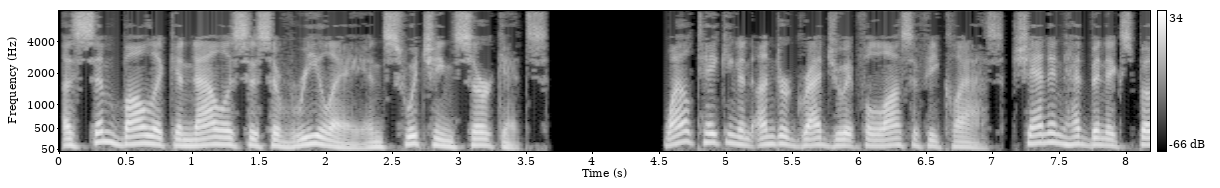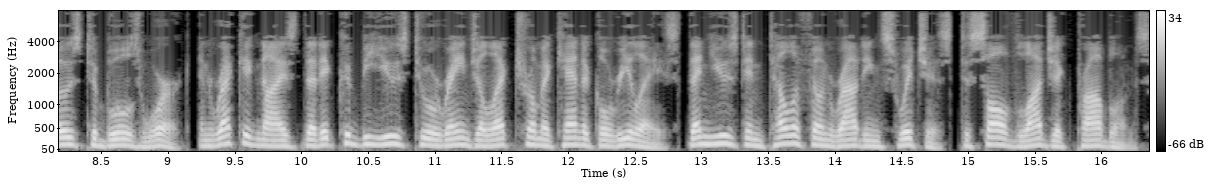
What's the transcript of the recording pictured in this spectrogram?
A Symbolic Analysis of Relay and Switching Circuits. While taking an undergraduate philosophy class, Shannon had been exposed to Boole's work, and recognized that it could be used to arrange electromechanical relays then used in telephone routing switches to solve logic problems.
